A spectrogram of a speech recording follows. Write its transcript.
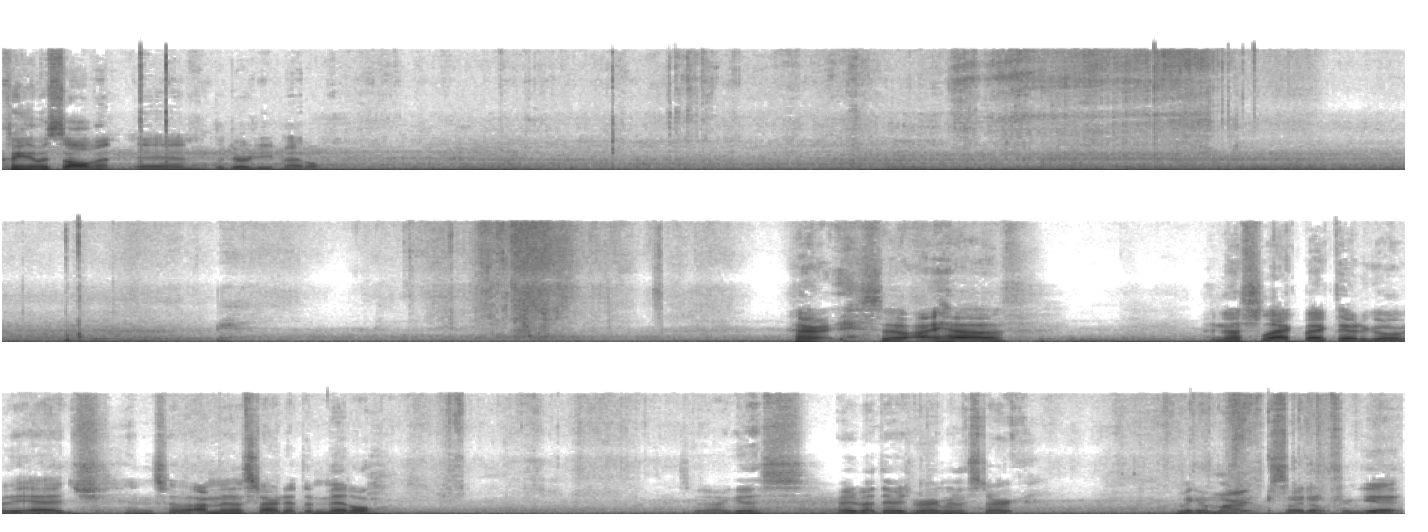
cleaning with solvent and the dirty metal. All right, so I have enough slack back there to go over the edge, and so I'm gonna start at the middle. So I guess right about there is where I'm gonna start. Make a mark so I don't forget.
